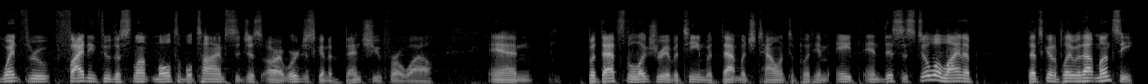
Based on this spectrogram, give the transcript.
went through fighting through the slump multiple times to just all right, we're just going to bench you for a while, and but that's the luxury of a team with that much talent to put him eighth, and this is still a lineup that's going to play without Muncy.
